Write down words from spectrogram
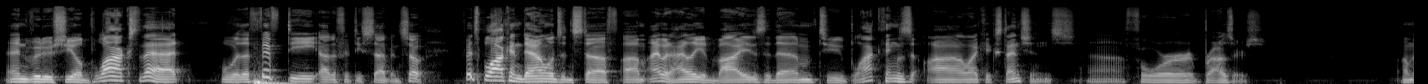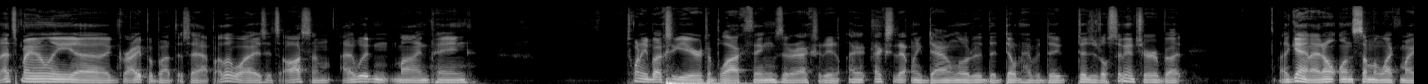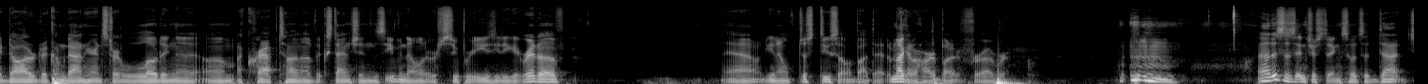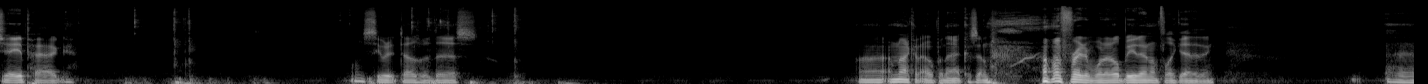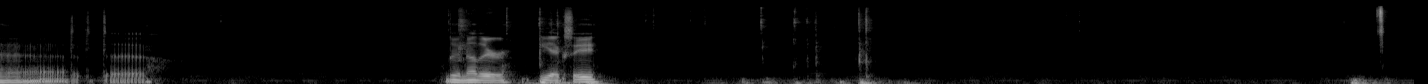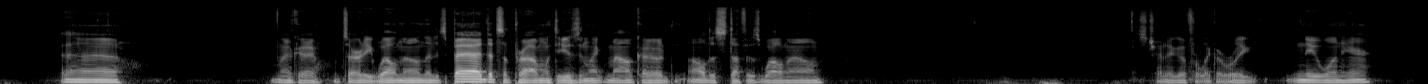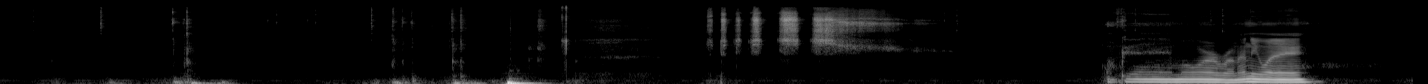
And Voodoo Shield blocks that with a 50 out of 57. So if it's blocking downloads and stuff, um, I would highly advise them to block things uh, like extensions uh, for browsers. Um, that's my only uh, gripe about this app. Otherwise, it's awesome. I wouldn't mind paying 20 bucks a year to block things that are accidentally, accidentally downloaded that don't have a di digital signature, but Again, I don't want someone like my daughter to come down here and start loading a, um, a crap ton of extensions, even though they're super easy to get rid of. Uh, you know, just do something about that. I'm not going to harp on it forever. uh, this is interesting. So it's a .jpeg. Want see what it does with this. Uh, I'm not going to open that because I'm, I'm afraid of what it'll be. I don't feel like editing. Uh, da, da, da. Do another exe. Uh, okay, it's already well known that it's bad. That's a problem with using like malcode. All this stuff is well known. Let's try to go for like a really new one here. Okay, more run anyway.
